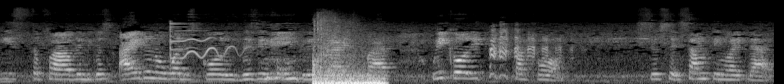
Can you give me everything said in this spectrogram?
is the problem because I don't know what it's called It's this in English guys, but we call it kangkong. So say something like that.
